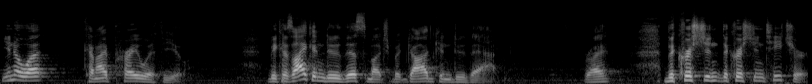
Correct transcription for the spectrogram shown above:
you know what? Can I pray with you? Because I can do this much, but God can do that, right? The Christian, the Christian teacher,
